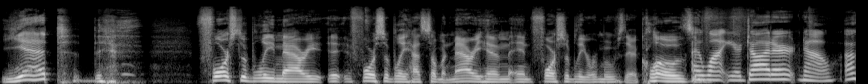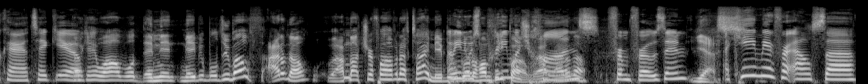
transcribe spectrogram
yet forcibly marry, uh, forcibly has someone marry him and forcibly removes their clothes. I want your daughter. No. Okay, I'll take you. Okay, well, we'll and then maybe we'll do both. I don't know. I'm not sure if we'll have enough time. Maybe I mean, we'll go to Home pretty Depot. much I- I don't know. Hans from Frozen. Yes. I came here for Elsa.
